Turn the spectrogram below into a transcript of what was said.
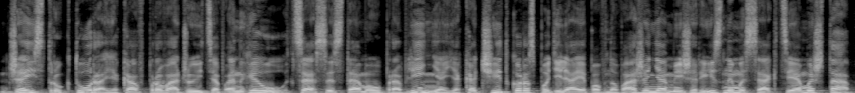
Джей-структура, яка впроваджується в НГУ, це система управління, яка чітко розподіляє повноваження між різними секціями штабу:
